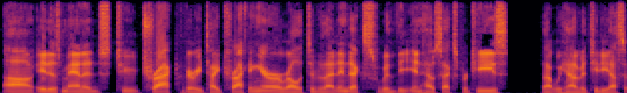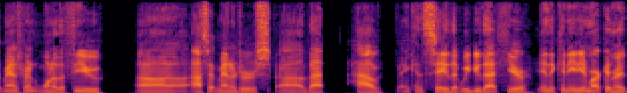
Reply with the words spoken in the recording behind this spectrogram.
Uh, it is managed to track very tight tracking error relative to that index with the in-house expertise that we have at TD Asset Management. One of the few uh, asset managers uh, that have and can say that we do that here in the Canadian market right.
